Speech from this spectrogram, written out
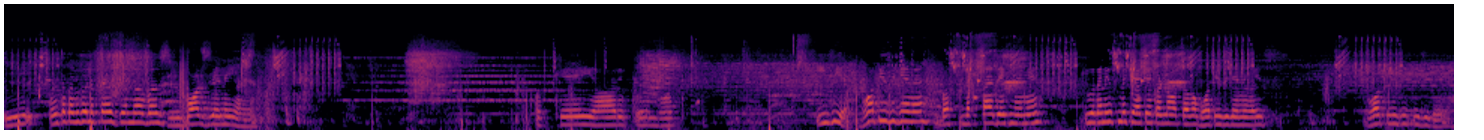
मुझे तो कभी कभी लगता है इस गेम में बस रिवॉर्ड्स लेने ही आए हैं। ओके यार गेम बहुत इजी है। बहुत इजी गेम है। बस लगता है देखने में। कि पता नहीं इसमें क्या क्या करना होता होगा। बहुत इजी गेम है गाइस बहुत इजी इजी गेम है।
